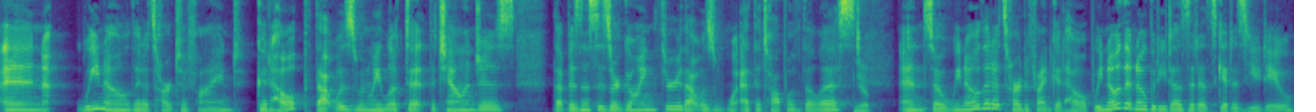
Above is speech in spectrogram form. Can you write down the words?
and we know that it's hard to find good help. That was when we looked at the challenges that businesses are going through. That was at the top of the list. Yep. And so we know that it's hard to find good help. We know that nobody does it as good as you do.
